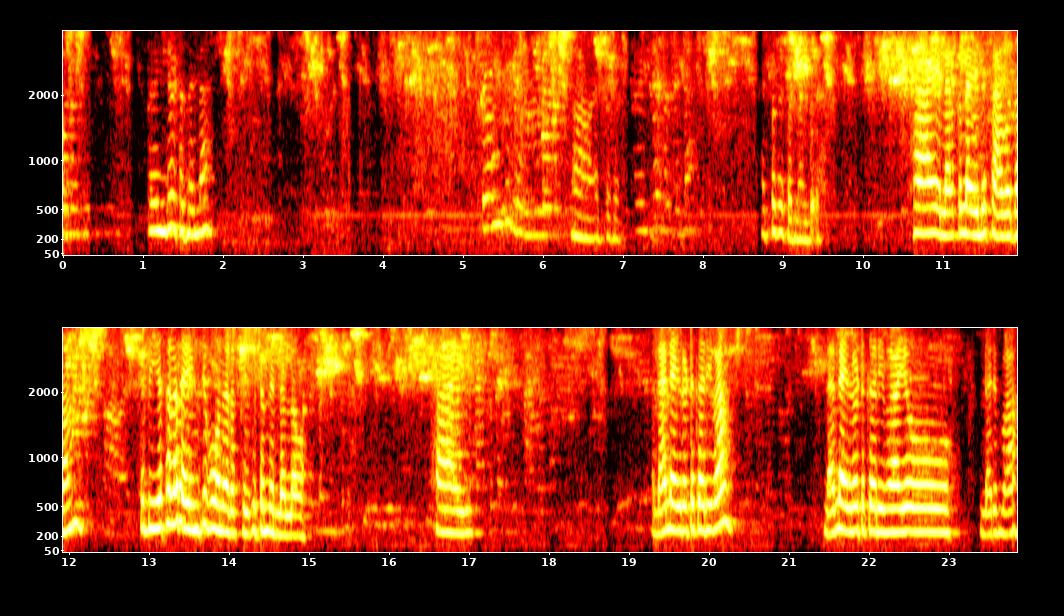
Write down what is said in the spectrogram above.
ആ ഹായ് എല്ലാവർക്കും ലൈവിൽ സ്വാഗതം. ബി എസ് എൽ റേഞ്ച് പോകുന്ന ഇടയ്ക്ക് കിട്ടുന്നില്ലല്ലോ. ഹായ്. എല്ലാവരും ലൈവിലോട്ട് കയറി വാ. എല്ലാവരും ലൈവിലോട്ട് കയറി വായോ. എല്ലാവരും വാ.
